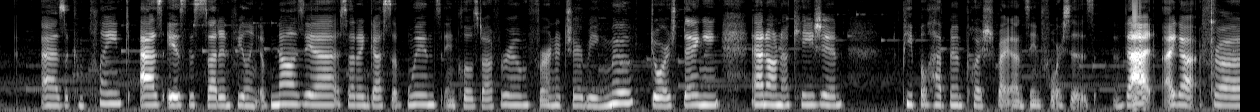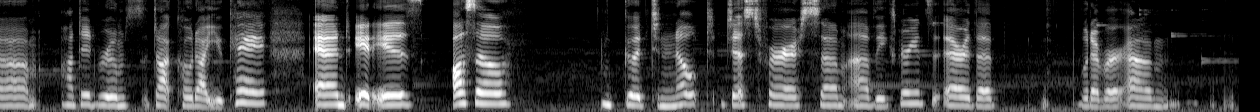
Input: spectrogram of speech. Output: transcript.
as a complaint, as is the sudden feeling of nausea, sudden gusts of winds in closed off room, furniture being moved, doors banging, and on occasion, people have been pushed by unseen forces. That I got from hauntedrooms.co.uk, and it is also good to note just for some of the experience or the whatever um,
